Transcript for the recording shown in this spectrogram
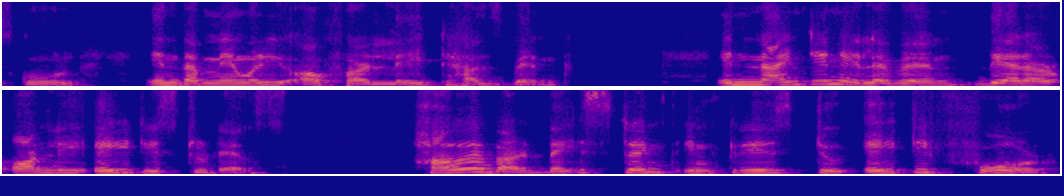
School in the memory of her late husband. In 1911, there are only eight students. However, the strength increased to 84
